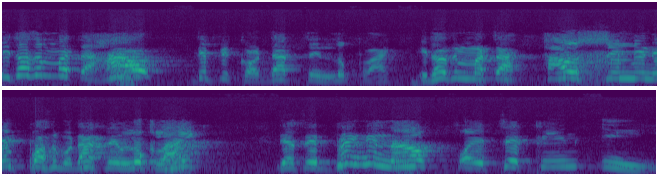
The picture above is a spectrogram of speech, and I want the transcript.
it doesn't matter how difficult that thing look like. It doesn't matter how seeming impossible that thing look like. There's a bringing now for a taking in.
